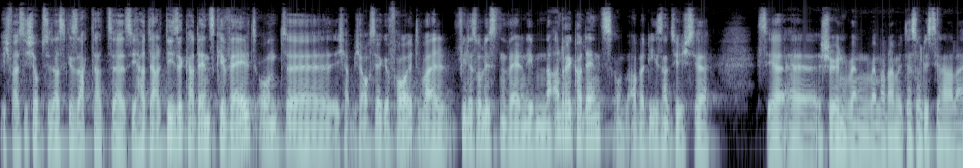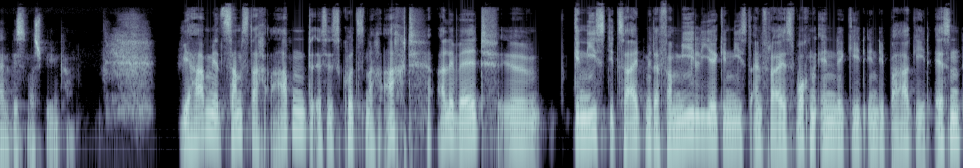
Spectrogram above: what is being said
Ich weiß nicht, ob sie das gesagt hat. Äh, sie hatte halt diese Kadenz gewählt und äh, ich habe mich auch sehr gefreut, weil viele Solisten wählen eben eine andere Kadenz, und, aber die ist natürlich sehr, sehr äh, schön, wenn, wenn man da mit der Solistin allein ein bisschen was spielen kann. Wir haben jetzt Samstagabend, es ist kurz nach acht. Alle Welt äh, genießt die Zeit mit der Familie, genießt ein freies Wochenende, geht in die Bar, geht essen.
